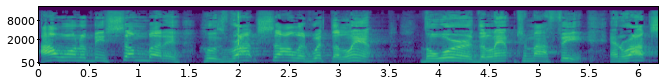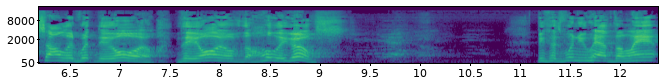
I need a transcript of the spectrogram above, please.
I want to be somebody who's rock solid with the lamp, the word, the lamp to my feet, and rock solid with the oil, the oil of the Holy Ghost. Because when you have the lamp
